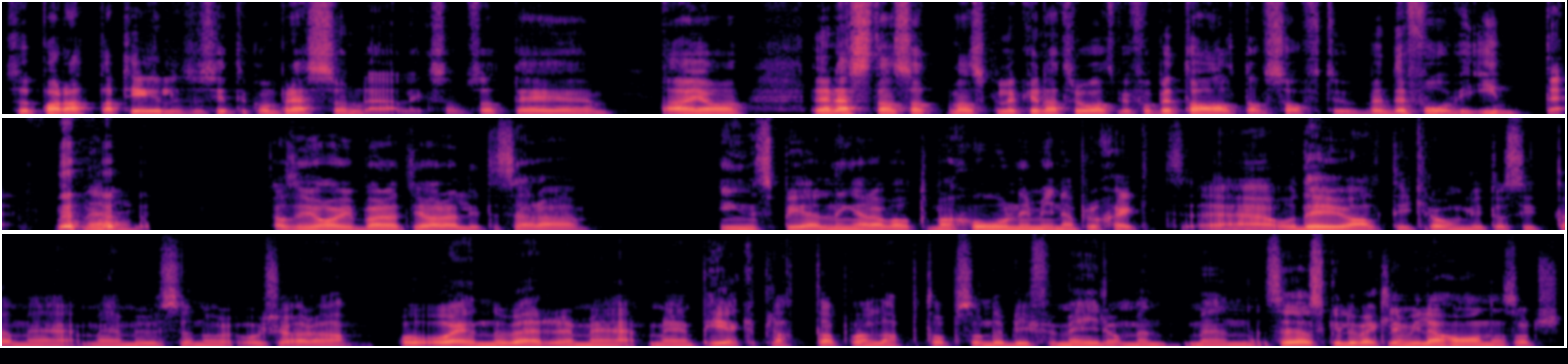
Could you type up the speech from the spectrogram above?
Så ett par rattar till så sitter kompressorn där. Liksom. Så att det, ja, ja, det är nästan så att man skulle kunna tro att vi får betalt av Softube. Men det får vi inte. Nej. Alltså jag har ju börjat göra lite så här äh, inspelningar av automation i mina projekt. Eh, och det är ju alltid krångligt att sitta med, med musen och, och köra. Och, och, ännu värre med, med en pekplatta på en laptop som det blir för mig då. Men, men, så jag skulle verkligen vilja ha någon sorts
